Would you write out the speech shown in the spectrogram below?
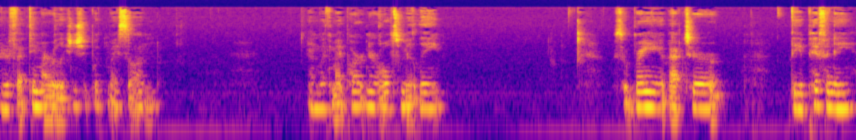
and affecting my relationship with my son and with my partner ultimately. So, bringing it back to the epiphany.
